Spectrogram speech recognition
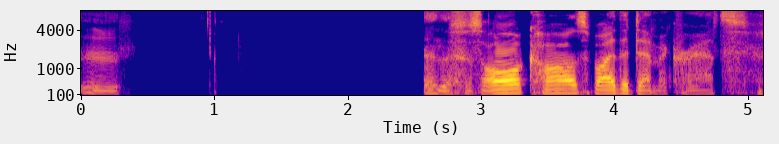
Mm. And this is all caused by the Democrats.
